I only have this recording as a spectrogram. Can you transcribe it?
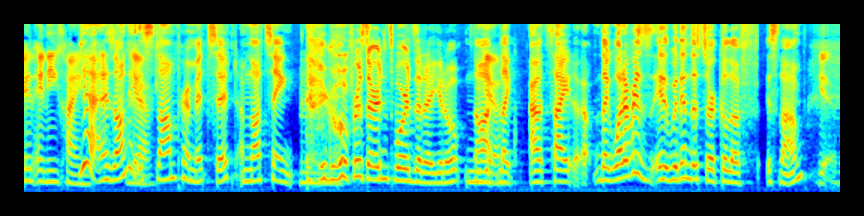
in any kind. Yeah, and as long as Yeah. Mm. Islam permits it, I'm not saying go for certain sports that are, you know, not Yeah. like outside, uh, like whatever is within the circle of Islam. Yes.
